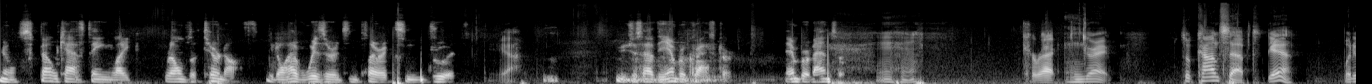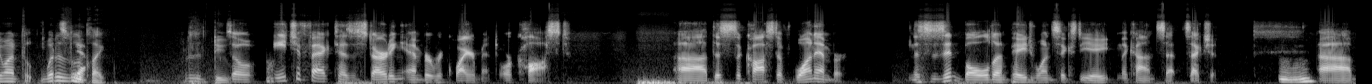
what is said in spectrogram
you know, spellcasting like Realms of Terrinoth. You don't have wizards and clerics and druids. Yeah. You just have the Ember Crafter, Ember Mancer. Mm-hmm. Correct. Right. So concept, yeah. What do you want? To, what does it Yeah. look like? What does it do? So each effect has a starting ember requirement or cost. Uh, this is a cost of one ember. This is in bold on page 168 in the concept section. Mm-hmm. Um,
